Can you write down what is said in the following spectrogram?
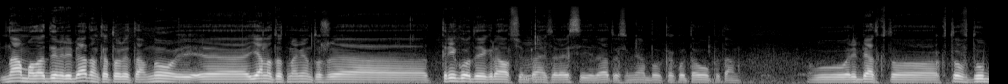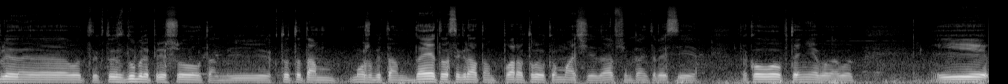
нам, молодым ребятам, которые там, ну, э, я на тот момент уже э, три года играл в чемпионате России, да, то есть у меня был какой-то опыт там у ребят, кто, кто в дубле, э, вот, кто из дубля пришел, там, и кто-то там, может быть, там до этого сыграл там пара-тройка матчей, да, в чемпионате России. Такого опыта не было, вот. И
